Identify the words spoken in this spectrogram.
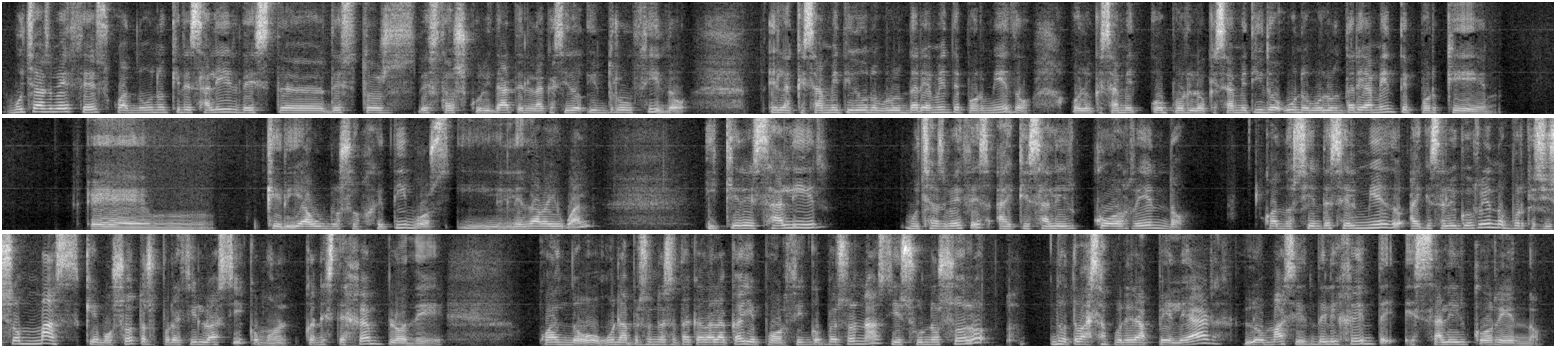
Muchas veces cuando uno quiere salir de, este, de, estos, de esta oscuridad en la que ha sido introducido, en la que se ha metido uno voluntariamente por miedo o, lo que se ha, por lo que se ha metido uno voluntariamente porque eh, quería unos objetivos y le daba igual y quiere salir, muchas veces hay que salir corriendo. Cuando sientes el miedo hay que salir corriendo porque si son más que vosotros, por decirlo así, como con este ejemplo de cuando una persona es atacada a la calle por cinco personas y es uno solo, no te vas a poner a pelear. Lo más inteligente es salir corriendo.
